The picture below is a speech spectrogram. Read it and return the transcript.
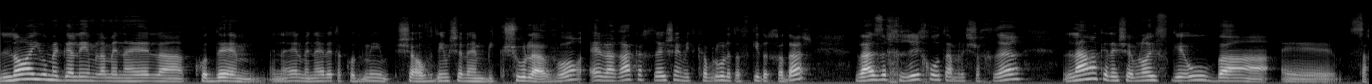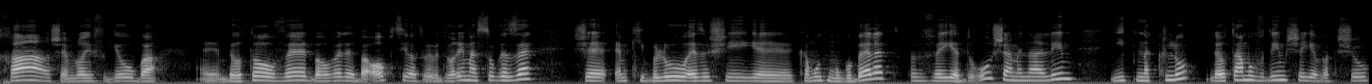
לא היו מגלים למנהל הקודם, מנהל, מנהלת הקודמים, שהעובדים שלהם ביקשו לעבור, אלא רק אחרי שהם התקבלו לתפקיד החדש, ואז הכריחו אותם לשחרר. למה? כדי שהם לא יפגעו בשכר, שהם לא יפגעו ב, באותו עובד, בעובדת, באופציות ובדברים מהסוג הזה, שהם קיבלו איזושהי כמות מוגבלת וידעו שהמנהלים יתנכלו לאותם עובדים שיבקשו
